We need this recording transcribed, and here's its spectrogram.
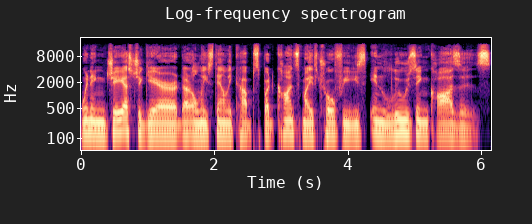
winning J.S. Giguère not only Stanley Cups but Conn Smythe trophies in losing causes.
